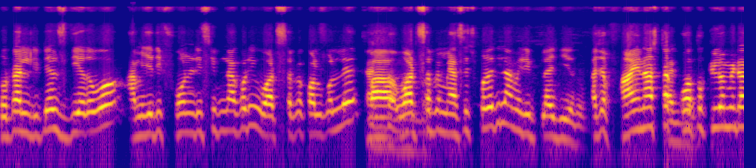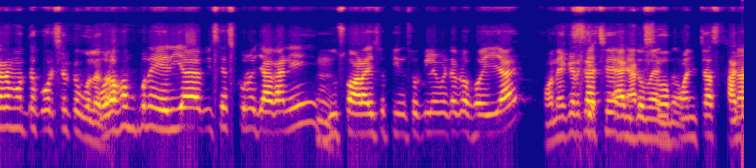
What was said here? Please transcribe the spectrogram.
টোটাল ডিটেলস দিয়ে দেবো। আমি যদি ফোন রিসিভ না করি হোয়াটসঅ্যাপে কল করলে বা হোয়াটসঅ্যাপে মেসেজ করে দিলে আমি রিপ্লাই দিয়ে দেবো। আচ্ছা একদম। কত কিলোমিটারের মধ্যে করছে একটু বলে ওরকম কোনো এরিয়া বিশেষ কোনো জায়গা নেই দুশো আড়াইশো তিনশো কিলোমিটারও হয়ে যায়। অনেকের কাছে একদম, পঞ্চাশ থাকে।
